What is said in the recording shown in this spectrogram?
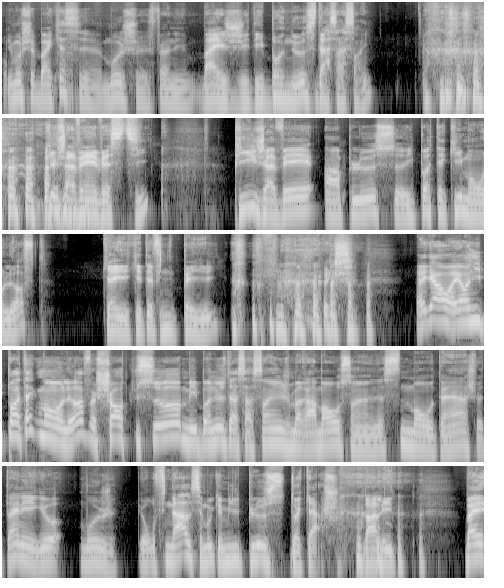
Puis moi, je sais, ben, qu'est-ce que- Moi, je fais des. Ben, j'ai des bonus d'assassin que j'avais investi. Puis j'avais, en plus, hypothéqué mon loft qui, était fini de payer. Je- ah on hypothèque mon loft, je sors tout ça, mes bonus d'assassin, je me ramasse un de montant. Je fais, tiens, les gars, moi, je... Puis au final, c'est moi qui ai mis le plus de cash dans les. Ben,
